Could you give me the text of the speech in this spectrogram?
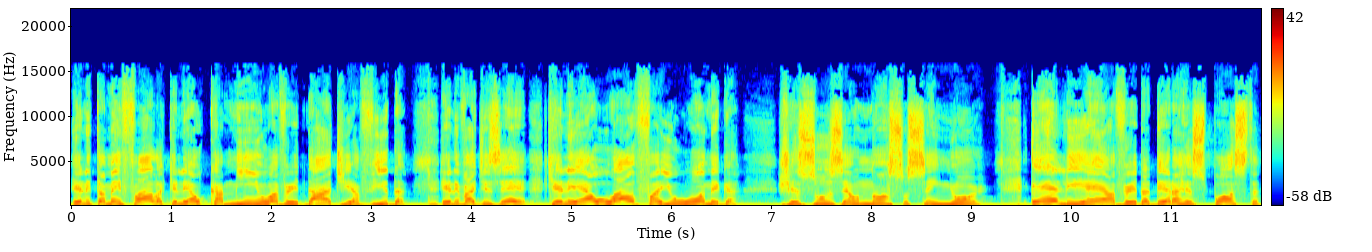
Ele também fala que ele é o caminho, a verdade e a vida. Ele vai dizer que Ele é o Alfa e o Ômega. Jesus é o nosso Senhor. Ele é a verdadeira resposta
